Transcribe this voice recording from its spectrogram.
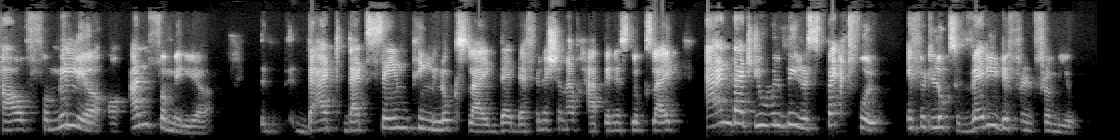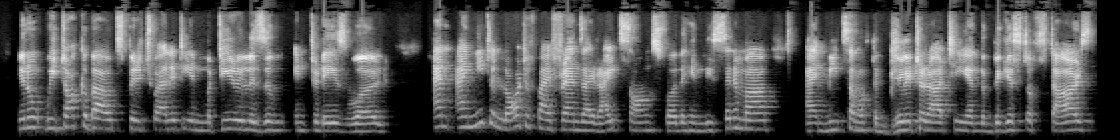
how familiar or unfamiliar that that same thing looks like their definition of happiness looks like and that you will be respectful if it looks very different from you you know we talk about spirituality and materialism in today's world and I meet a lot of my friends. I write songs for the Hindi cinema. I meet some of the glitterati and the biggest of stars.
